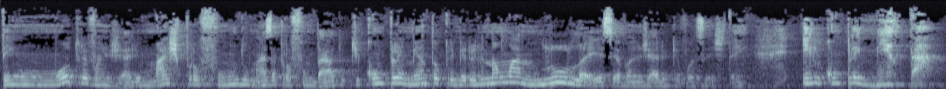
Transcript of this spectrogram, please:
Tem um outro evangelho mais profundo, mais aprofundado, que complementa o primeiro. Ele não anula esse evangelho que vocês têm. Ele complementa.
